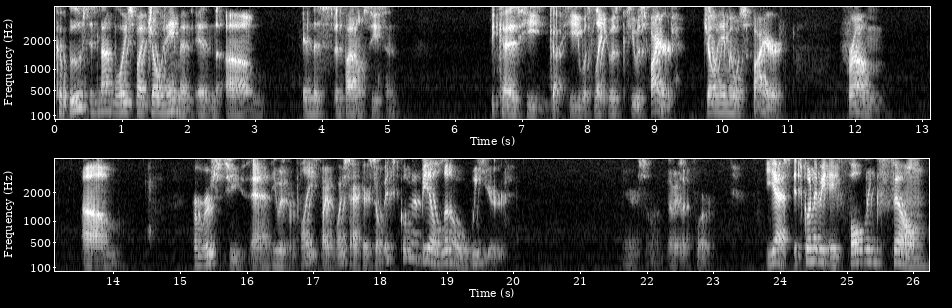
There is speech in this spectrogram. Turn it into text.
Caboose is not voiced by Joel Heyman in um in this in final season because he got he was like he was he was fired. Joel Heyman was fired from um from Rooster Teeth and he was replaced by a voice actor. So it's going to be a little weird. Here, so let me look for. Yes, it's going to be a full length film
